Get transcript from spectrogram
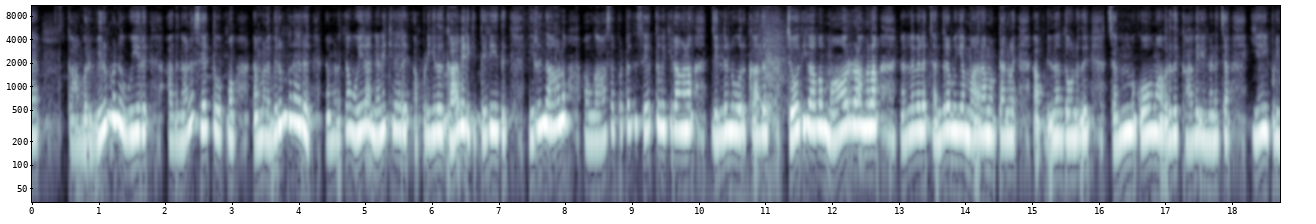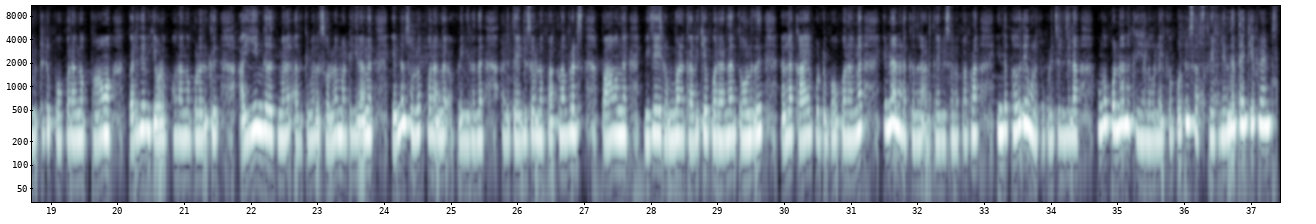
அவர் விரும்பின உயிர் அதனால் சேர்த்து வைப்போம். நம்மளை விரும்புகிறாரு நம்மளை தான் உயிராக நினைக்கிறாரு அப்படிங்கிறது காவேரிக்கு தெரியுது. இருந்தாலும் அவங்க ஆசைப்பட்டதை சேர்த்து வைக்கிறாங்களாம். ஜில்லுன்னு ஒரு காதல் ஜோதிகாவாக மாறுறாங்களாம். நல்ல வேளை சந்திரமுகியாக மாறாமல் விட்டாங்களே அப்படி தான் தோணுது. செம்ம கோபமாக வருது காவேரியை நினச்சா. ஏன் இப்படி விட்டுட்டு போகிறாங்க பாவம் பரிதவிக்க விட போகிறாங்க போல இருக்குது ஐயங்கிறதுக்கு மேலே அதுக்கு மேலே சொல்ல மாட்டேங்கிறாங்க. என்ன சொல்ல போகிறாங்க அப்படிங்கிறத அடுத்த எபிசோடில் பார்க்கலாம் ஃப்ரெண்ட்ஸ் பாவங்க விஜய் ரொம்ப தவிக்க போகிறாரு தான் தோணுது. நல்லா காய போட்டு போக போகிறாங்க என்ன நடக்குதுன்னு அடுத்த எபிசோட பார்க்கலாம். இந்த பகுதி உங்களுக்கு பிடிச்சிருந்துச்சுன்னா உங்கள் பொண்ணான கையில் ஒரு லைக்கை போட்டு சப்ஸ்கிரைப் பண்ணிடுங்க. Thank you friends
